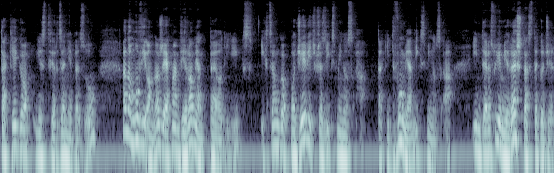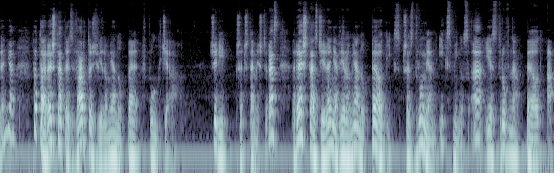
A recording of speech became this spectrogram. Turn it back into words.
takiego jest twierdzenie Bezu? Ano mówi ono, że jak mam wielomian p od x i chcę go podzielić przez x minus a, taki dwumian x minus a, i interesuje mnie reszta z tego dzielenia, to ta reszta to jest wartość wielomianu p w punkcie a. Czyli, przeczytam jeszcze raz, reszta z dzielenia wielomianu p od x przez dwumian x minus a jest równa p od a.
